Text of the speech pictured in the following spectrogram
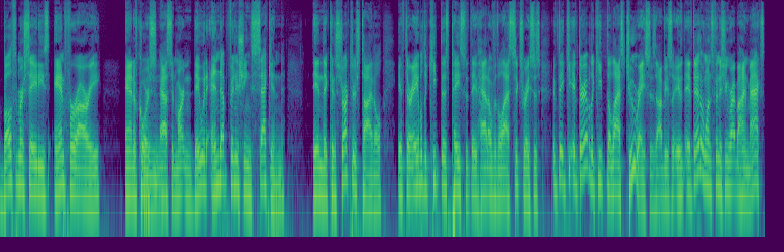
both Mercedes and Ferrari, and of course hmm. Aston Martin. They would end up finishing second in the constructors' title if they're able to keep this pace that they've had over the last six races. If they if they're able to keep the last two races, obviously, if, if they're the ones finishing right behind Max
